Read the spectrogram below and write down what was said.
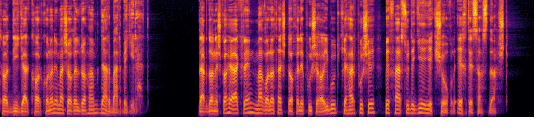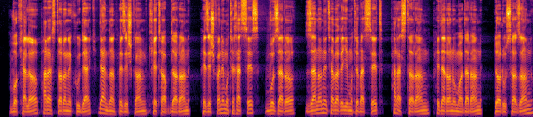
تا دیگر کارکنان مشاغل را هم در بر بگیرد. در دانشگاه اکرن مقالاتش داخل پوشه هایی بود که هر پوشه به فرسودگی یک شغل اختصاص داشت. وکلا، پرستاران کودک، دندان پزشکان، کتابداران، پزشکان متخصص، وزرا، زنان طبقه متوسط، پرستاران، پدران و مادران، داروسازان،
